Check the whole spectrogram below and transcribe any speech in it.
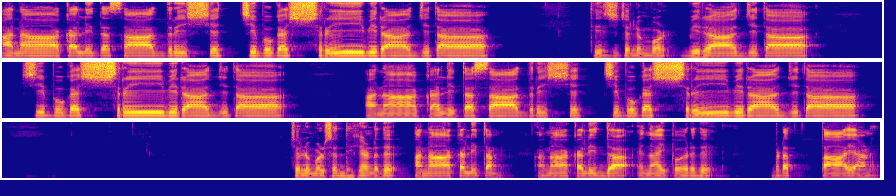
അനാകലിത സാദൃശ്യച്ചിബുക ശ്രീവിരാജിത തിരിച്ചു ചൊല്ലുമ്പോൾ വിരാജിത. ചിബുക ശ്രീവിരാജിത അനാകലിത സാദൃശ്യച്ചിബുക ശ്രീവിരാജിത ചൊല്ലുമ്പോൾ ശ്രദ്ധിക്കേണ്ടത് അനാകലിതം. അനാകലിത എന്നായി പോരുത്. ഇവിടെ തായാണ്.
